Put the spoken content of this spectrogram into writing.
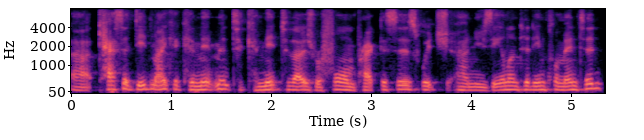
Uh, CASA did make a commitment to commit to those reform practices which uh, New Zealand had implemented.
